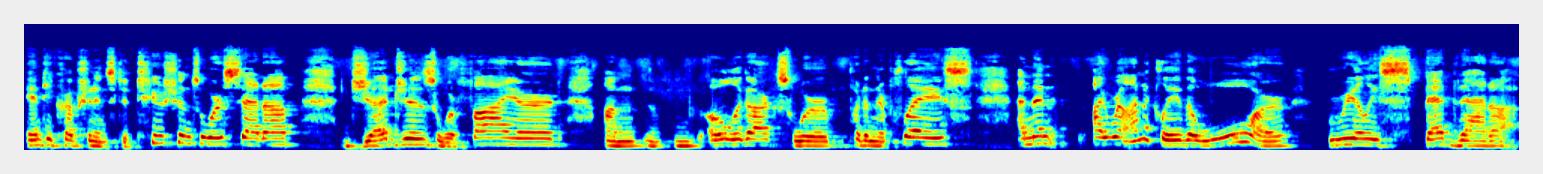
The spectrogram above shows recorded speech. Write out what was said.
anti-corruption institutions were set up, judges were fired, um, oligarchs were put in their place. And then ironically, the war really sped that up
